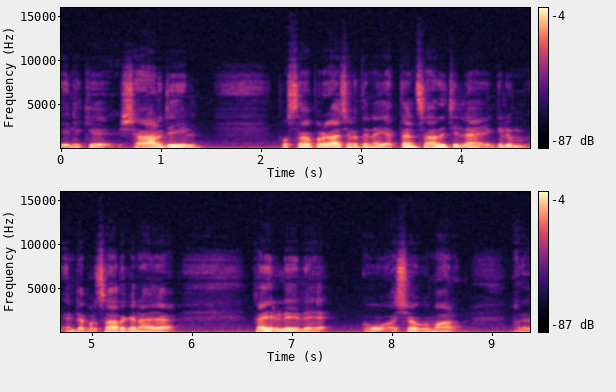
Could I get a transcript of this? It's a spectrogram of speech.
എനിക്ക് ഷാർജയിൽ പുസ്തക പ്രകാശനത്തിന് എത്താൻ സാധിച്ചില്ല. എങ്കിലും എന്റെ പ്രസാധകനായ കൈരളിയിലെ ഒ അശോക് കുമാർ അത്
